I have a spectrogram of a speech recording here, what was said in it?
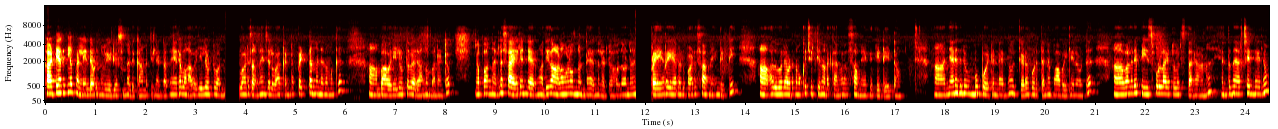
കാട്ടിയാർക്കിലെ പള്ളീന്റെ അവിടെ നിന്ന് വീഡിയോസ് ഒന്നും എടുക്കാൻ പറ്റില്ല കേട്ടോ നേരെ ബാവലിയിലോട്ട് വന്ന് ഒരുപാട് സമയം ചിലവാക്കണ്ട. പെട്ടെന്ന് തന്നെ നമുക്ക് ബാവലിയിലോട്ട് വരാമെന്നും പറഞ്ഞിട്ട്. അപ്പോൾ നല്ല സൈലന്റ് ആയിരുന്നു. അധികം ആളുകളൊന്നും ഉണ്ടായിരുന്നില്ല കേട്ടോ അതുകൊണ്ട് പ്രെയർ ചെയ്യാൻ ഒരുപാട് സമയം കിട്ടി. അതുപോലെ അവിടെ നമുക്ക് ചുറ്റി നടക്കാനുള്ള സമയമൊക്കെ കിട്ടി കേട്ടോ ഞാനിതിനു മുമ്പും പോയിട്ടുണ്ടായിരുന്നു. ഇക്കയുടെ കൂടെ തന്നെ ബാബയിലോട്ട് വളരെ പീസ്ഫുള്ളായിട്ടുള്ളൊരു സ്ഥലമാണ്. എന്ത് നേർച്ചയുണ്ടെങ്കിലും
